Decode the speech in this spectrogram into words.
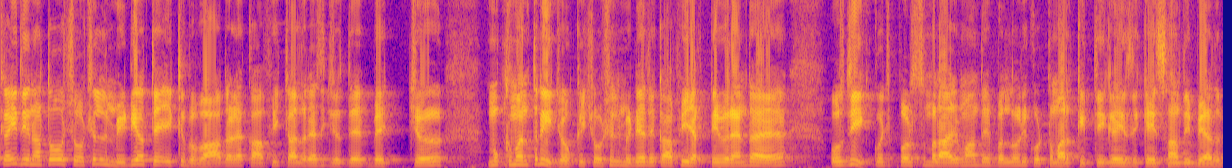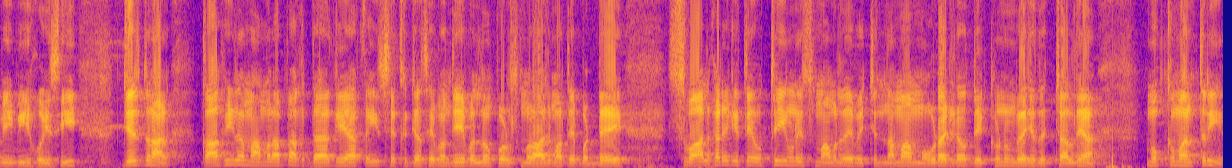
ਕਈ ਦਿਨਾਂ ਤੋਂ ਸੋਸ਼ਲ ਮੀਡੀਆ ਤੇ ਇੱਕ ਵਿਵਾਦ ਵਾਲਾ ਕਾਫੀ ਚੱਲ ਰਿਹਾ ਸੀ ਜਿਸ ਦੇ ਵਿੱਚ ਮੁੱਖ ਮੰਤਰੀ ਜੋ ਕਿ ਸੋਸ਼ਲ ਮੀਡੀਆ ਤੇ ਕਾਫੀ ਐਕਟਿਵ ਰਹਿੰਦਾ ਹੈ ਉਸ ਦੀ ਕੁਝ ਪੁਲਿਸ ਮੁਲਾਜ਼ਮਾਂ ਦੇ ਵੱਲੋਂ ਜਿਹੜੀ ਕੁੱਟਮਾਰ ਕੀਤੀ ਗਈ ਸੀ, ਕੇਸਾਂ ਦੀ ਬੇਅਦਬੀ ਵੀ ਹੋਈ ਸੀ, ਜਿਸ ਦੌਰਾਨ ਕਾਫੀ ਦਾ ਮਾਮਲਾ ਭਖਦਾ ਗਿਆ, ਕਈ ਸਿੱਖ ਜਥੇਬੰਦੀ ਵੱਲੋਂ ਪੁਲਿਸ ਮੁਲਾਜ਼ਮਾਂ ਤੇ ਵੱਡੇ ਸਵਾਲ ਖੜੇ ਕੀਤੇ, ਉੱਥੇ ਹੀ ਹੁਣ ਇਸ ਮਾਮਲੇ ਦੇ ਵਿੱਚ ਨਵਾਂ ਮੋੜ ਆ, ਜਿਹੜਾ ਉਹ ਦੇਖਣ ਨੂੰ ਮਿਲਿਆ ਜਦੋਂ ਚੱਲਦਿਆਂ ਮੁੱਖ ਮੰਤਰੀ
